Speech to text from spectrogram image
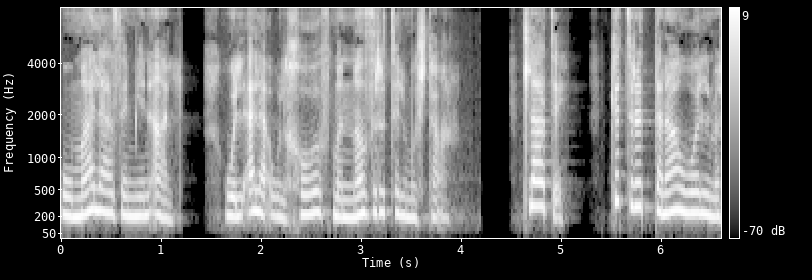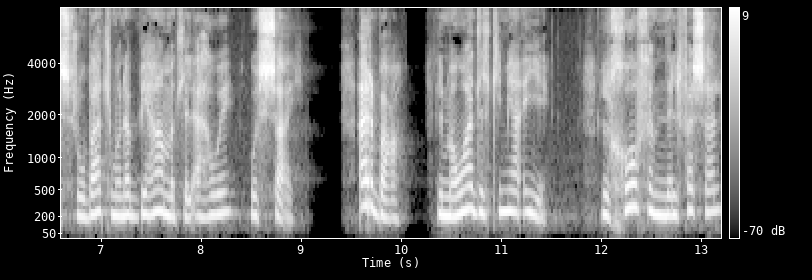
وما لازم ينقال والقلق والخوف من نظرة المجتمع. ثلاثة كثرة تناول المشروبات المنبهة مثل القهوة والشاي. أربعة المواد الكيميائية الخوف من الفشل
